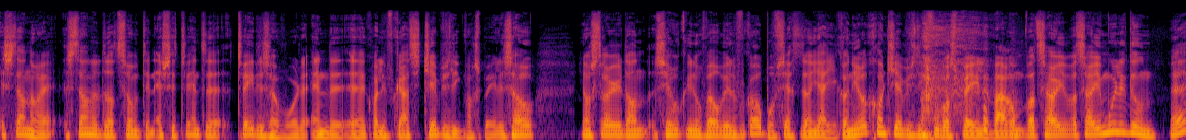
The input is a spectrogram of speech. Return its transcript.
Stel nou, hè, stel nou dat zometeen FC Twente tweede zou worden en de eh, kwalificatie Champions League mag spelen. Zou Jan Strooijer dan Seruki nog wel willen verkopen? Of zegt hij dan, ja, je kan hier ook gewoon Champions League voetbal spelen. Waarom, wat, zou je, wat zou je moeilijk doen? Hè?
